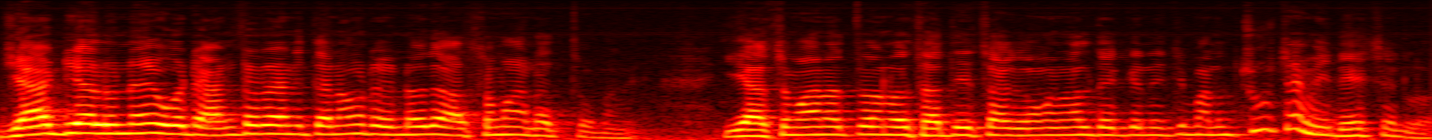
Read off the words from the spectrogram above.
జాడ్యాలు ఉన్నాయి ఒకటి అంటరానితనం రెండోది అసమానత్వం అని. ఈ అసమానత్వంలో సతీ సగమనాల దగ్గర నుంచి మనం చూసాం ఈ దేశంలో.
